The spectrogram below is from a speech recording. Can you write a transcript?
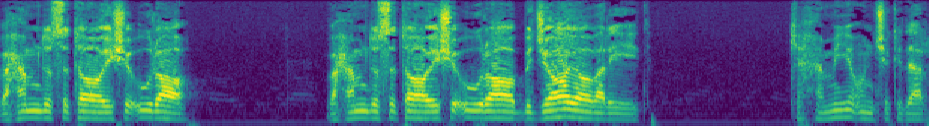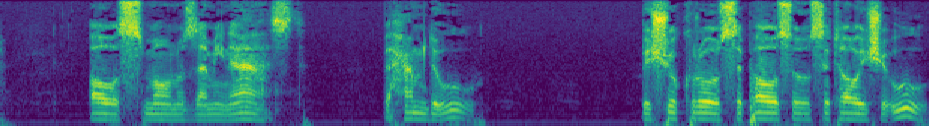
و حمد و ستایش او را و حمد و ستایش او را به جای آورید که همه اونچه که در آسمان و زمین است. به حمد او به شکر و سپاس و ستایش او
